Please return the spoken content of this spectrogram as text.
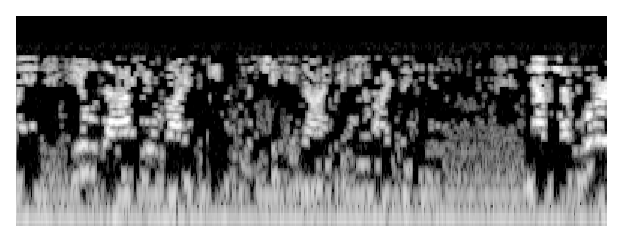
plan. He'll die, he'll rise again, but you can die and you can rise again. Now that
